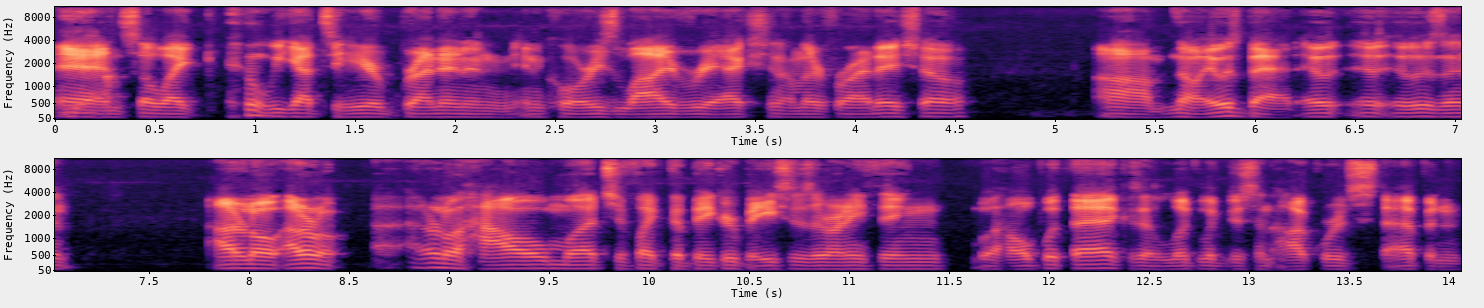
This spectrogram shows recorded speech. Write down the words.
Yeah. And so like we got to hear Brennan and, and Corey's live reaction on their Friday show. Um, no, it was bad. It, it, it wasn't I don't know, I don't know I don't know how much if like the bigger bases or anything will help with that because it looked like just an awkward step and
